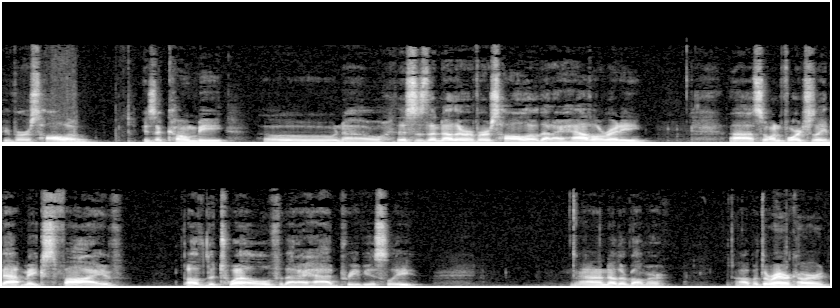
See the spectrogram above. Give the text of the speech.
Reverse Holo. Is a Combee. Oh no, this is another Reverse Holo that I have already. Uh, so unfortunately, that makes five of the 12 that I had previously. Another bummer. Uh, but the rare card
